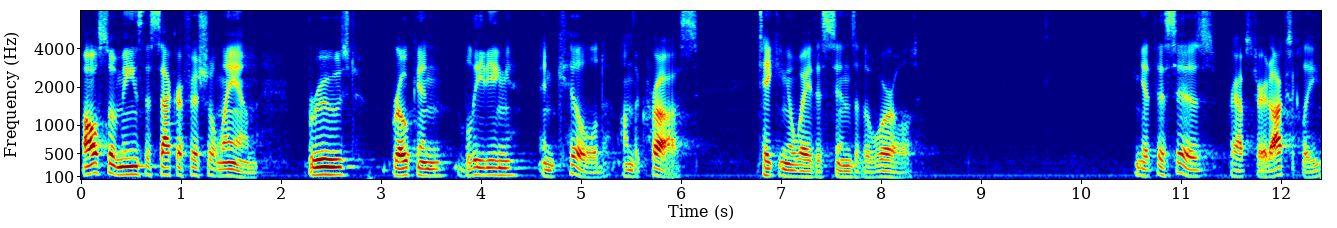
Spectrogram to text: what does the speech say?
also means the sacrificial lamb, bruised, broken, bleeding, and killed on the cross, taking away the sins of the world. And yet, this is, perhaps paradoxically,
